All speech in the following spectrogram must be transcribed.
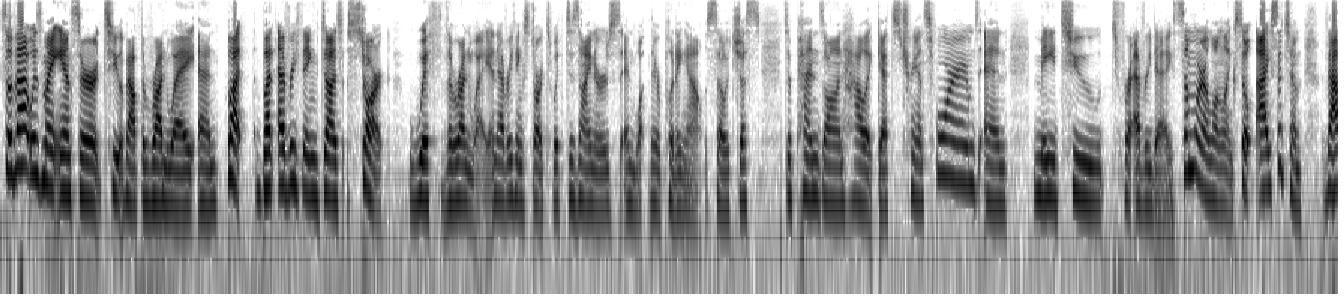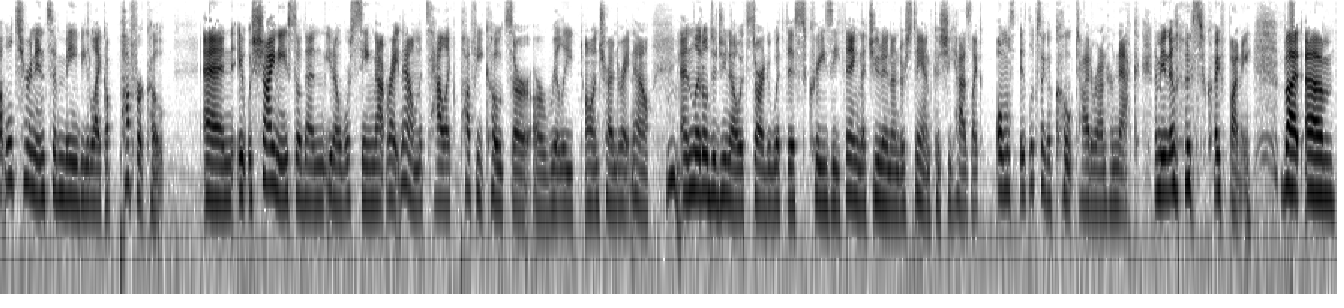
so that was my answer to about the runway and but but everything does start with the runway and everything starts with designers and what they're putting out. So it just depends on how it gets transformed and made to for every day somewhere along line. So i said to him that will turn into maybe like a puffer coat and it was shiny. So then, you know, we're seeing that right now. Metallic puffy coats are, are really on trend right now. Mm. And little did you know, it started with this crazy thing that you didn't understand because she has like almost, it looks like a coat tied around her neck. I mean, it looks quite funny. But, um,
